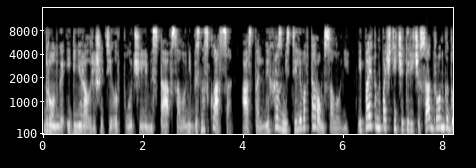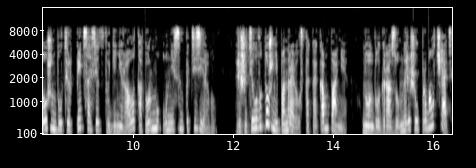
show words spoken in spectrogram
Дронго и генерал Решетилов получили места в салоне бизнес-класса, а остальных разместили во втором салоне. И поэтому почти четыре часа Дронго должен был терпеть соседство генерала, которому он не симпатизировал. Решетилову тоже не понравилась такая компания, но он благоразумно решил промолчать,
